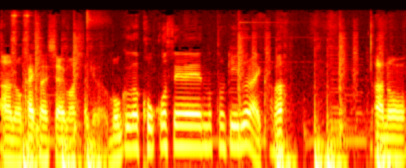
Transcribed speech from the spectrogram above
あの解散しちゃいましたけど僕が高校生の時ぐらいかなあの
